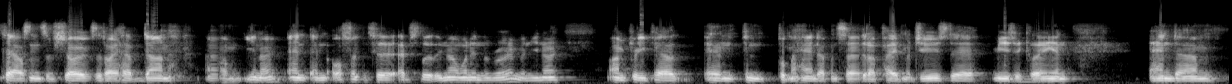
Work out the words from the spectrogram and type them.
thousands of shows that I have done, um, you know, and, and often to absolutely no one in the room. And, you know, I'm pretty proud and can put my hand up and say that I paid my dues there musically and, and, um,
